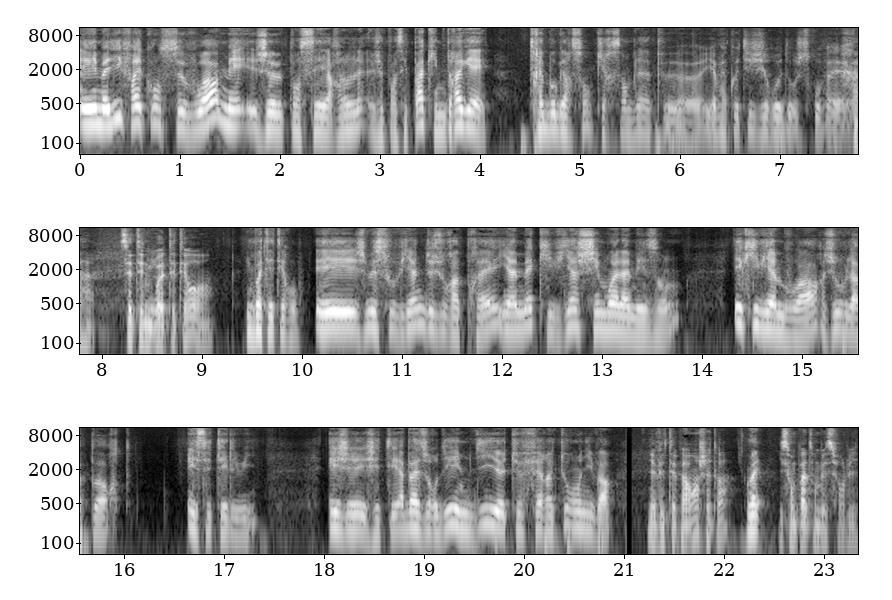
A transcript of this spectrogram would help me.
Et il m'a dit, il faudrait qu'on se voit, mais je pensais, je pensais pas qu'il me draguait. Très beau garçon qui ressemblait un peu. euh, il y avait un côté Giraudot, je trouvais. C'était une Et- boîte hétéro. Hein. Une boîte hétéro. Et je me souviens que deux jours après, il y a un mec qui vient chez moi à la maison et qui vient me voir. J'ouvre la porte et c'était lui. Et j'étais abasourdi. Il me dit euh, Tu veux faire un tour On y va. Il y avait tes parents chez toi? Ouais. Ils sont pas tombés sur lui?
